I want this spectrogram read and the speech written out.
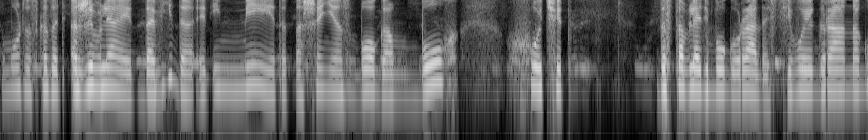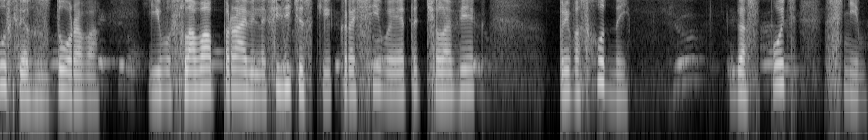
можно сказать, оживляет Давида, имеет отношение с Богом. Бог хочет доставлять Богу радость. Его игра на гуслях здорово. Его слова правильно, физически красивые. Этот человек превосходный. Господь с ним.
